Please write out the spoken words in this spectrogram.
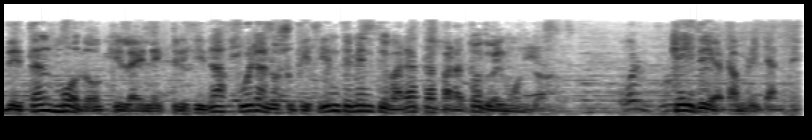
de tal modo que la electricidad fuera lo suficientemente barata para todo el mundo. ¡Qué idea tan brillante!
